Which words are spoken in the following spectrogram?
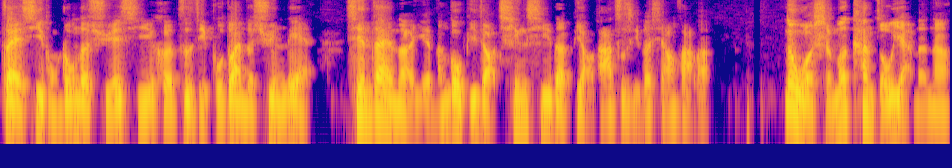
在系统中的学习和自己不断的训练，现在呢也能够比较清晰的表达自己的想法了。那我什么看走眼了呢？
